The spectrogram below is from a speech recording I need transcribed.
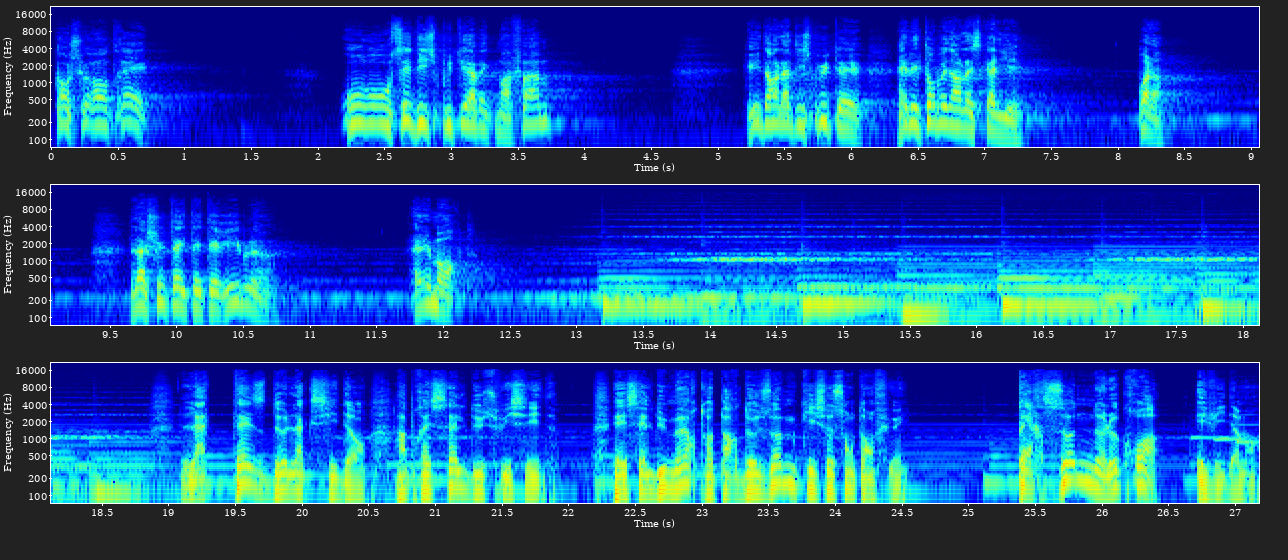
Quand je suis rentré, on, s'est disputé avec ma femme, et dans la dispute, elle est tombée dans l'escalier. Voilà. La chute a été terrible, elle est morte. La thèse de l'accident, après celle du suicide, et celle du meurtre par deux hommes qui se sont enfuis. Personne ne le croit, évidemment.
